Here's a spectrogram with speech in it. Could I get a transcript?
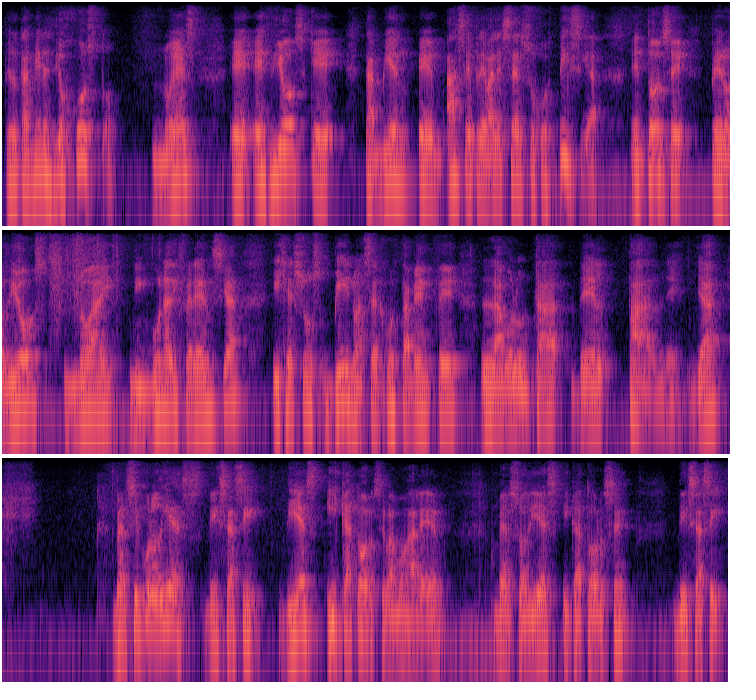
pero también es Dios justo. No es, eh, es Dios que también eh, hace prevalecer su justicia. Entonces, pero Dios no hay ninguna diferencia y Jesús vino a hacer justamente la voluntad del Padre, ¿ya? Versículo 10 dice así, 10 y 14 vamos a leer, verso 10 y 14 dice así,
